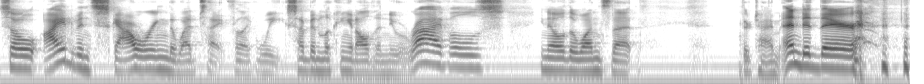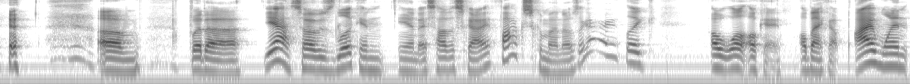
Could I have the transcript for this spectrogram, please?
So, I had been scouring the website for, like, weeks. I've been looking at all the new arrivals, you know, the ones that their time ended there. um, but uh, yeah, so I was looking and I saw this guy Fox come on. I was like, all right, like, oh well, okay, I'll back up. I went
